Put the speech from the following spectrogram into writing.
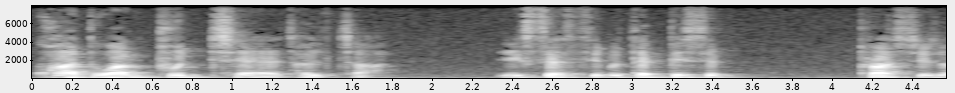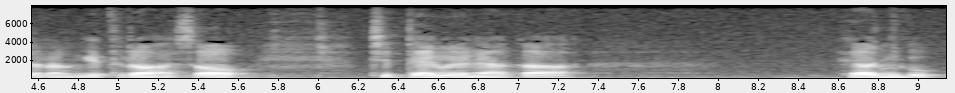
과도한 부채 절차, 익세시브 데피시 프라시저라는 게 들어와서 집행위원회가 회원국에게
